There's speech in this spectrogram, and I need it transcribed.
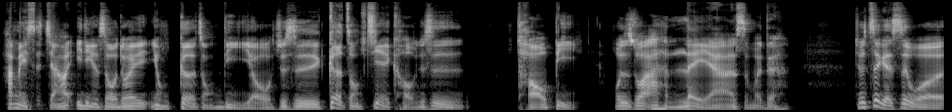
他每次讲到一零的时候，我都会用各种理由，就是各种借口，就是逃避，或者说他很累啊什么的。就这个是我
